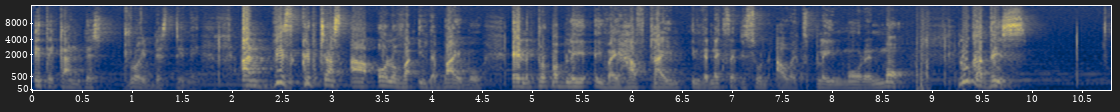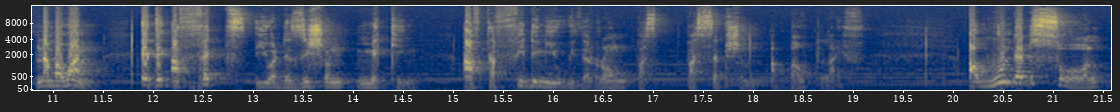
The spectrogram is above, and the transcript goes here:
it can destroy destiny. And these scriptures are all over in the Bible. And probably, if I have time in the next episode, I'll explain more and more. Look at this. Number one, it affects your decision making after feeding you with the wrong perception about life. A wounded soul,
